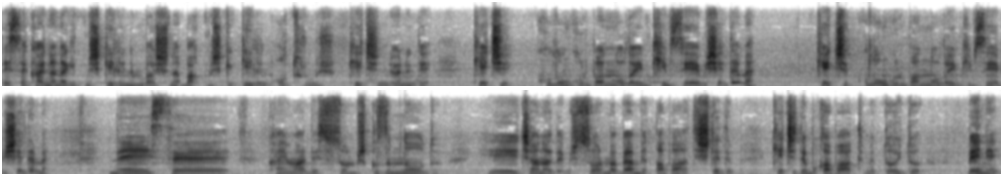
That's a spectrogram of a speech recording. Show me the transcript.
Neyse kaynana gitmiş gelinin başına bakmış ki gelin oturmuş keçinin önünde keçi kulun kurbanın olayım kimseye bir şey deme. Keçi kulun kurbanın olayım kimseye bir şey deme. Neyse kayınvalidesi sormuş kızım ne oldu? Hiç ana demiş sorma ben bir kabahat işledim. Keçi de bu kabahatimi duydu. Beni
